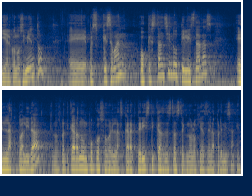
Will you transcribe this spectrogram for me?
y el conocimiento, eh, pues que se van o que están siendo utilizadas en la actualidad, que nos platicaran un poco sobre las características de estas tecnologías del aprendizaje.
